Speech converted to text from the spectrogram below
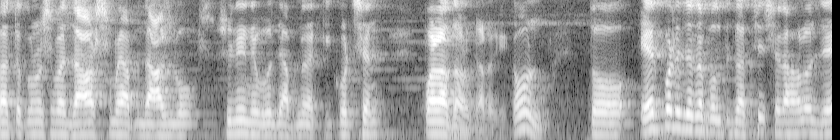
হয়তো কোনো সময় যাওয়ার সময় আপনাদের আসব শুনে নেব যে আপনারা কী করছেন, পড়া দরকার আর কি কেমন? তো এরপরে যেটা বলতে চাচ্ছি সেটা হলো যে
